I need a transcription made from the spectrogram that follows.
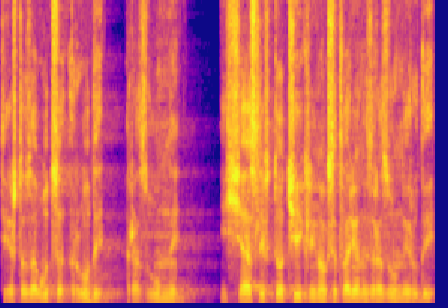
Те, что зовутся руды, разумны, и счастлив тот, чей клинок сотворен из разумной руды.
